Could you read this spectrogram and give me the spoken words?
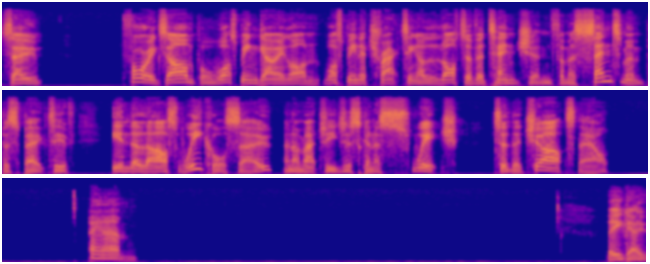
So for example, what's been going on, what's been attracting a lot of attention from a sentiment perspective in the last week or so, and I'm actually just going to switch to the charts now. Um, there you go.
